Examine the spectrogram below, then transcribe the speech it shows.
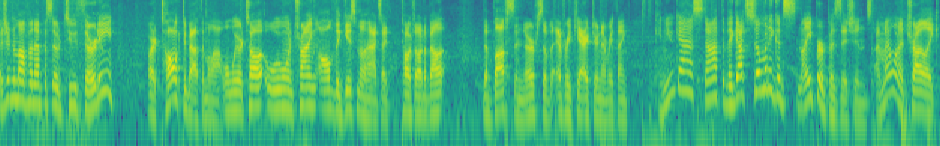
I showed them off an episode 230, or talked about them a lot. When we were, when we were trying all the gizmo hats, I talked a lot about the buffs and nerfs of every character and everything. Can you guys stop it? They got so many good sniper positions. I might wanna try like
